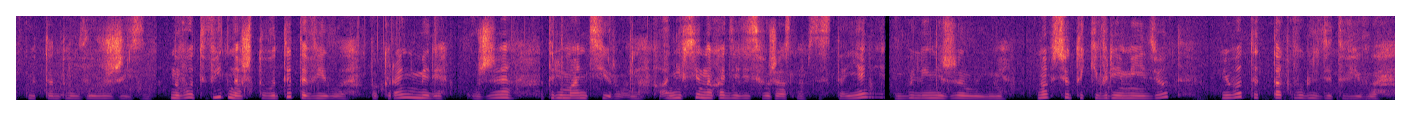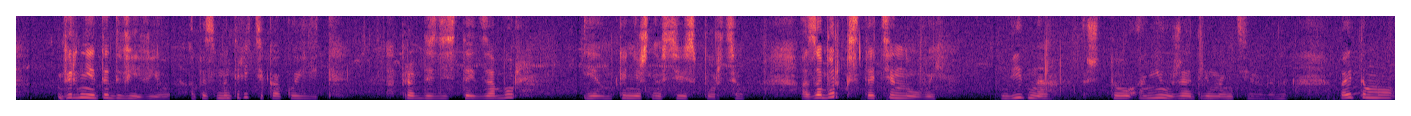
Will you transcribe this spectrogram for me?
какую-то новую жизнь. Ну вот видно, что вот эта вилла, по крайней мере, уже отремонтирована. Они все находились в ужасном состоянии, были нежилыми. Но все-таки время идет. И вот это так выглядит вилла. Вернее, это две виллы. А посмотрите, какой вид. Правда, здесь стоит забор, и он, конечно, все испортил. А забор, кстати, новый. Видно, что они уже отремонтированы. Поэтому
